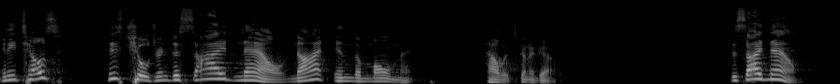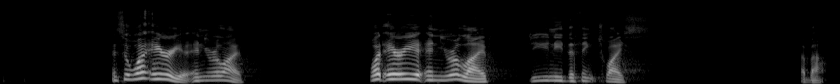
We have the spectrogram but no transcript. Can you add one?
And he tells his children, decide now, not in the moment, how it's going to go. Decide now. And so, what area in your life? What area in your life do you need to think twice about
